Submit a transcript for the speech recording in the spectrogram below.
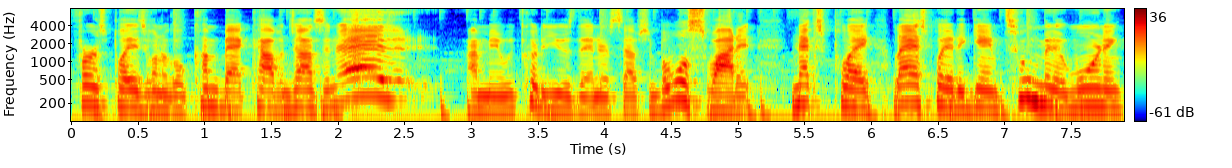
First play is gonna go come back. Calvin Johnson. Eh, I mean, we could have used the interception, but we'll swat it. Next play, last play of the game, two minute warning.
